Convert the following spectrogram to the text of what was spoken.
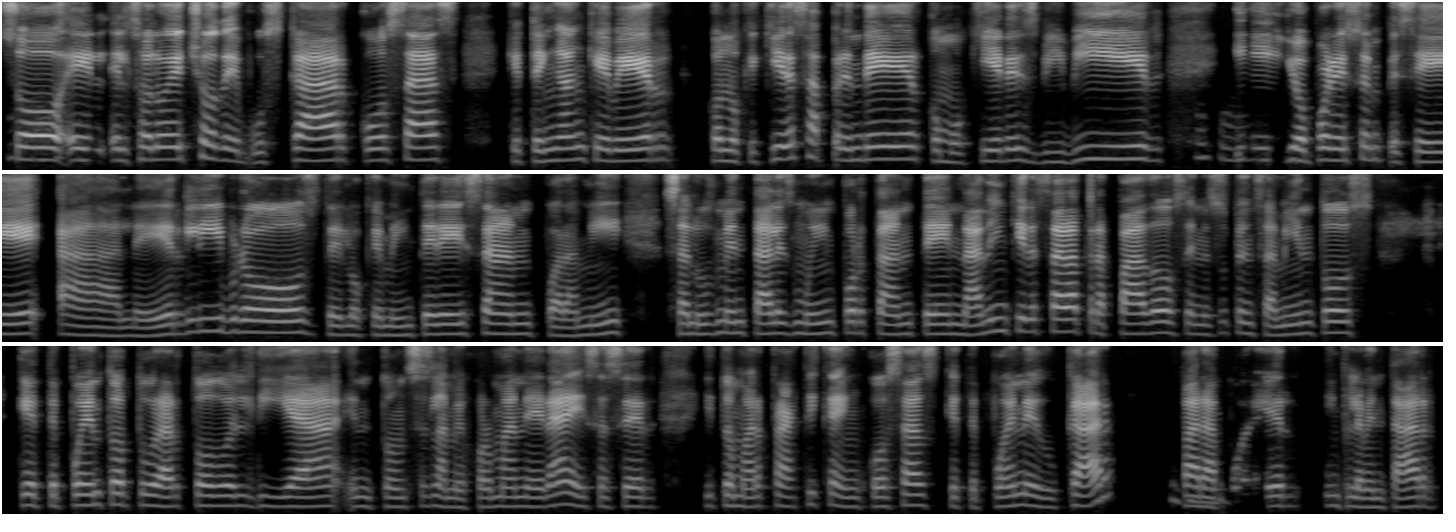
So, el, el solo hecho de buscar cosas que tengan que ver con lo que quieres aprender, cómo quieres vivir. Y yo por eso empecé a leer libros de lo que me interesan. Para mí, salud mental es muy importante. Nadie quiere estar atrapados en esos pensamientos que te pueden torturar todo el día. Entonces, la mejor manera es hacer y tomar práctica en cosas que te pueden educar para poder implementar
